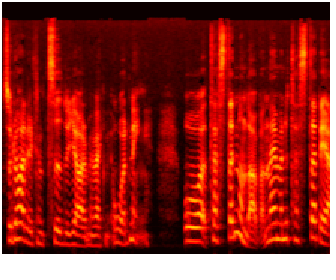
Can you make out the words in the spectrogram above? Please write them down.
Så då hade jag liksom tid att göra mig verkligen i ordning. Och testade någon dag, bara, nej men nu testade jag,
